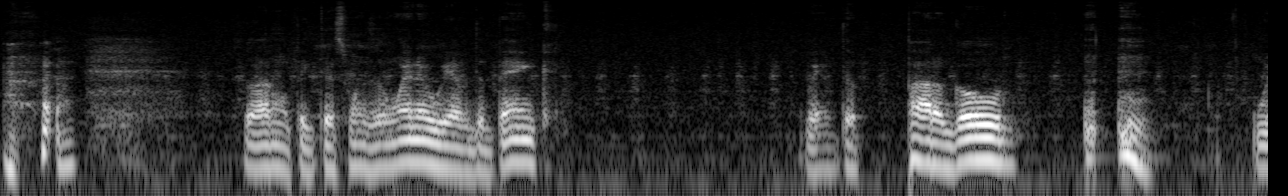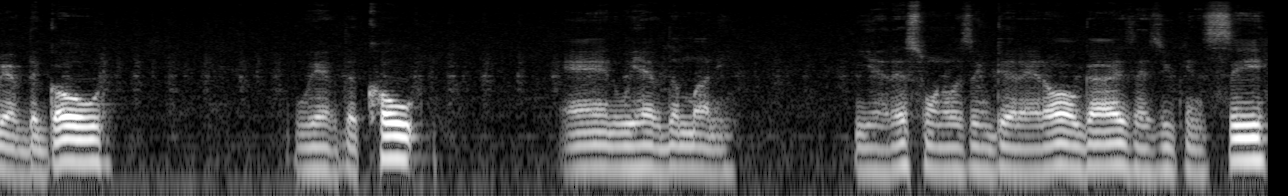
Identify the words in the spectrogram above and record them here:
so I don't think this one's a winner. We have the bank. We have the pot of gold. we have the gold. We have the coat. And we have the money. Yeah, this one wasn't good at all, guys. As you can see,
